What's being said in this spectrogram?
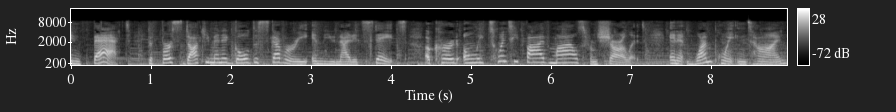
In fact, the first documented gold discovery in the United States occurred only 25 miles from Charlotte, and at one point in time,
